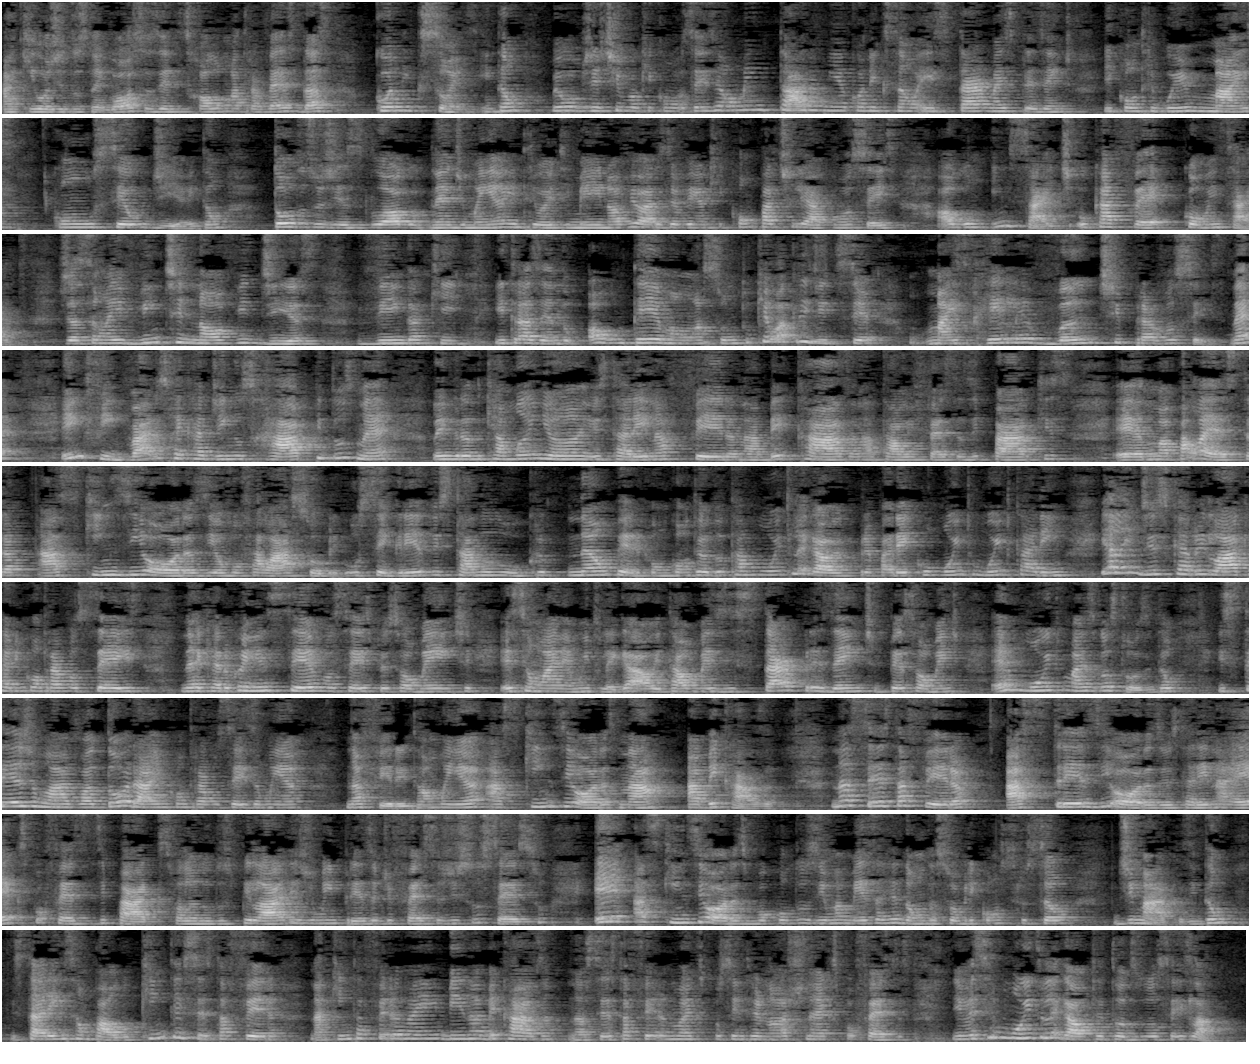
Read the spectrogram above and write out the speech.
aqui hoje dos negócios, eles rolam através das conexões. Então, meu objetivo aqui com vocês é aumentar a minha conexão, é estar mais presente e contribuir mais com o seu dia. Então, todos os dias, logo né, de manhã, entre 8 e meia e 9 horas, eu venho aqui compartilhar com vocês algum insight, o café com insights. Já são aí 29 dias vindo aqui e trazendo algum tema, um assunto que eu acredito ser mais relevante para vocês, né? Enfim, vários recadinhos rápidos, né? Lembrando que amanhã eu estarei na feira, na B Casa, Natal e Festas e Parques é, numa palestra às 15 horas e eu vou falar sobre o segredo está no lucro. Não percam, o conteúdo tá muito legal. Eu preparei com muito, muito carinho. E além disso, quero ir lá, quero encontrar vocês, né? Quero conhecer vocês pessoalmente. Esse online é muito legal e tal, mas estar presente pessoalmente é muito mais gostoso. Então, estejam lá, eu vou adorar encontrar vocês amanhã na feira. Então, amanhã às 15 horas na AB Casa. Na sexta-feira, às 13 horas, eu estarei na Expo Festas e Parques falando dos pilares de uma empresa de festas de sucesso. E às 15 horas, eu vou conduzir uma mesa redonda sobre construção de marcas. Então, estarei em São Paulo quinta e sexta-feira. Na quinta-feira no AMB na Becasa, na sexta-feira no Expo Center Norte na Expo Festas. E vai ser muito legal ter todos vocês lá.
